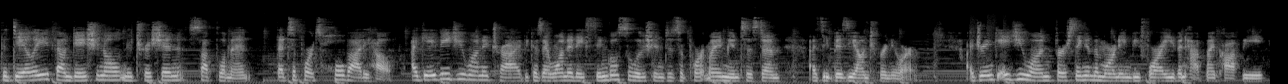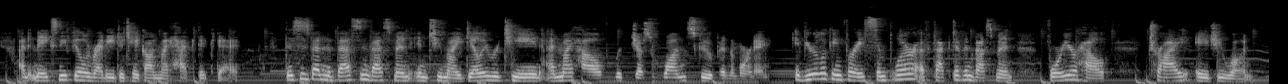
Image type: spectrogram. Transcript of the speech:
the daily foundational nutrition supplement that supports whole body health. I gave AG1 a try because I wanted a single solution to support my immune system as a busy entrepreneur. I drink AG1 first thing in the morning before I even have my coffee, and it makes me feel ready to take on my hectic day. This has been the best investment into my daily routine and my health with just one scoop in the morning. If you're looking for a simpler, effective investment for your health, try AG1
